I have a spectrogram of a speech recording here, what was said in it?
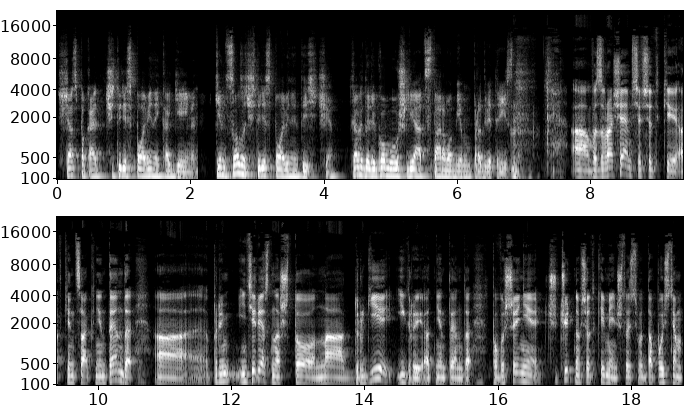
Сейчас пока 4,5К гейминг. Кинцо за 4,5 тысячи. Как далеко мы ушли от старого мема про 2300. А, возвращаемся все-таки от кинца к Nintendo. А, интересно, что на другие игры от Nintendo повышение чуть-чуть, но все-таки меньше. То есть, вот, допустим,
